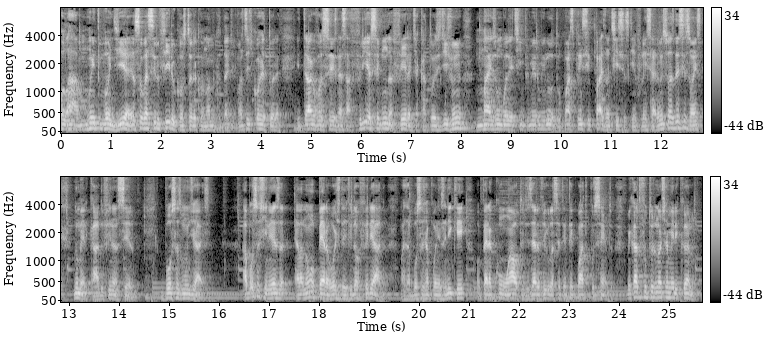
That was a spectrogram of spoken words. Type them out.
Olá, muito bom dia. Eu sou Guaciro Filho, consultor econômico da Advance de Corretora e trago vocês nessa fria segunda-feira, dia 14 de junho, mais um boletim primeiro minuto com as principais notícias que influenciarão em suas decisões no mercado financeiro. Bolsas mundiais. A bolsa chinesa ela não opera hoje devido ao feriado, mas a bolsa japonesa Nikkei opera com alta de 0,74%. Mercado futuro norte-americano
